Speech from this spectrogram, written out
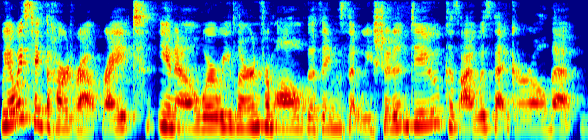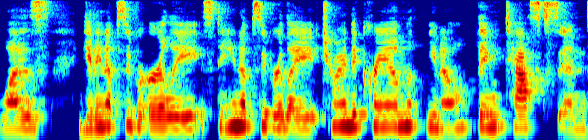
we always take the hard route, right? You know, where we learn from all of the things that we shouldn't do because I was that girl that was getting up super early, staying up super late, trying to cram, you know, thing tasks and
